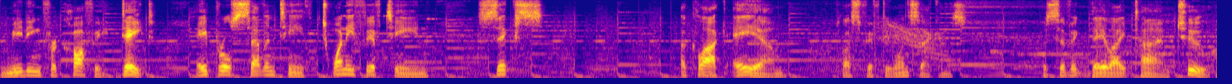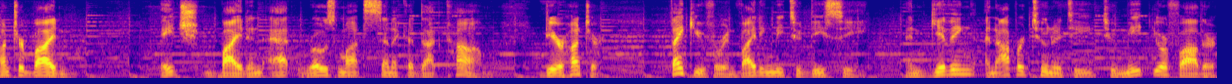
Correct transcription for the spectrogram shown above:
Meeting for Coffee. Date April 17th, 2015, 6 o'clock a.m. plus 51 seconds. Pacific Daylight Time. 2. Hunter Biden. H. Biden at rosemontseneca.com. Dear Hunter, thank you for inviting me to D.C. and giving an opportunity to meet your father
